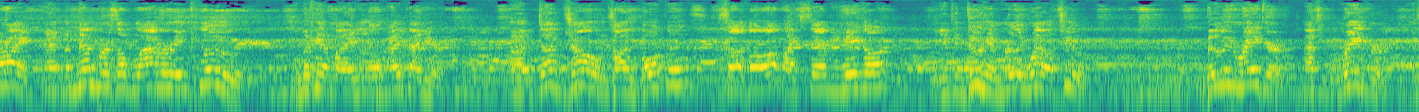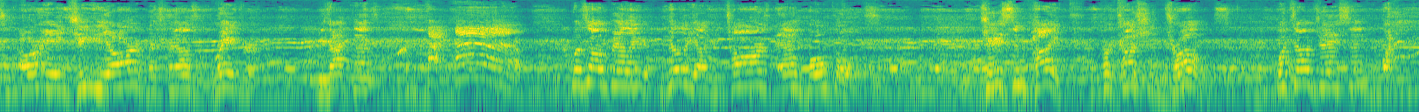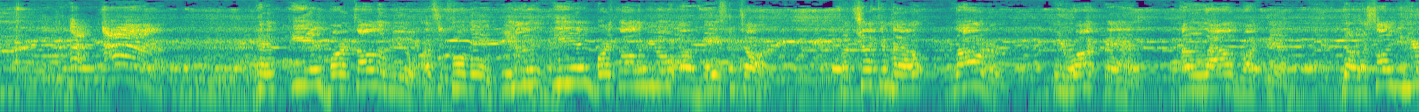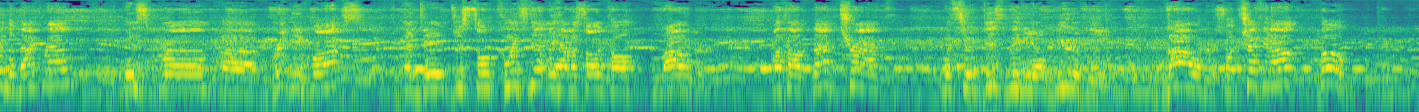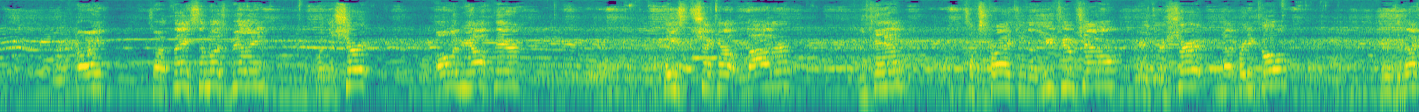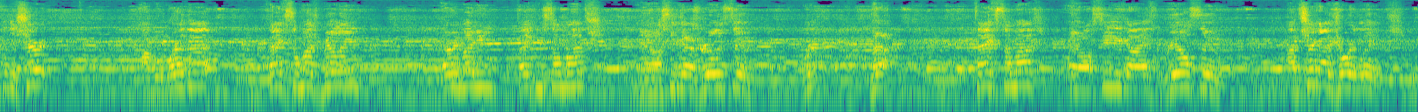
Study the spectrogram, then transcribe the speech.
All right, and the members of Louder include, I'm looking at my little iPad here, uh, Doug Jones on vocals, sounds a lot like Sammy Hagar, and you can do him really well too. Billy Rager, that's Rager, it's R-A-G-E-R, but it's pronounced Rager. You got that? Ha ha! What's up, Billy? Billy on guitars and vocals. Jason Pike, percussion, drums. What's up, Jason? and Ian Bartholomew. That's a cool name. Ian, Ian Bartholomew on bass guitar. So check him out. Louder, a rock band, a loud rock band. Now the song you hear in the background is from uh, Britny Fox, and they just so coincidentally have a song called Louder. I thought that track would suit this video beautifully. Louder. So check it out. Boom. Alright, so thanks so much Billy for the shirt. All of you out there, please check out Louder. You can. Subscribe to the YouTube channel. Here's your shirt. Isn't that pretty cool? Here's the back of the shirt. I will wear that. Thanks so much Billy. Everybody, thank you so much. And I'll see you guys really soon. Yeah. Thanks so much, and I'll see you guys real soon. Uh, check out Jordan Lynch.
